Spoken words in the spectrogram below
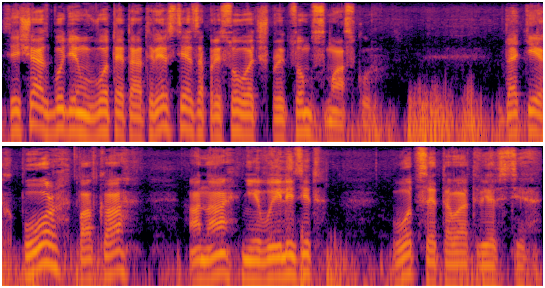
Сейчас будем вот это отверстие запрессовывать шприцом смазку. До тех пор, пока она не вылезет вот с этого отверстия.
